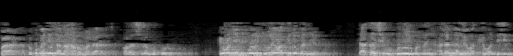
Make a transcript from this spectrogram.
Apa? Bukan di tanah haram, ada orang sedang memburu. Hewan yang diburu itu lewat di depannya. Datang si memburu yang bertanya, ada nggak lewat hewan di sini?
